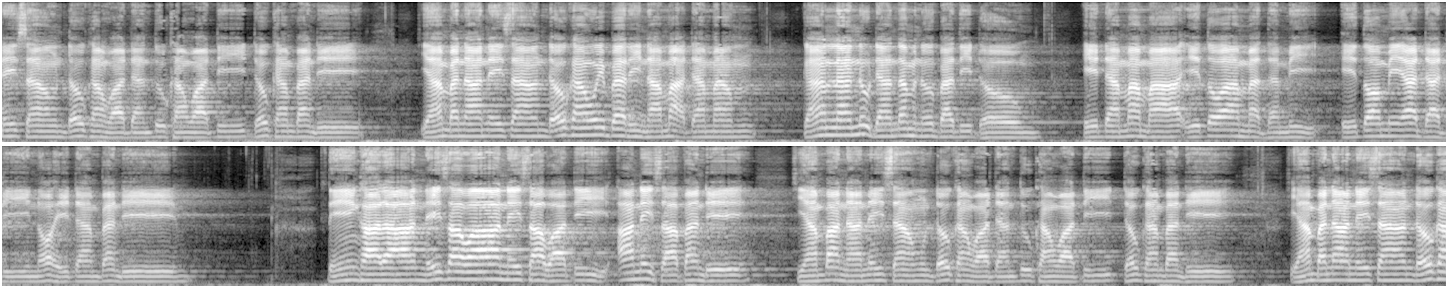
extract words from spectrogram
နေသံဒုက္ခံဝါဒံဒုက္ခံဝါတိဒုက္ခံပန္တိ ယံပနာနေသံဒုက္ခံဝိပရိနာမဓမ္မံကံလန္နုတံသမနုပါတိတုံဧတမမဧသောအမတ္တမိဧသောမေအတ္တတိနောဟိတံပန္တိသင်္ခါရနေသဝါနေသဝါတိအာနေသပန္တိယံပနာနေသံဒုက္ခံဝါဒံဒုက္ခံဝါတိဒုက္ခံပန္တိယံပနာနေသံဒုက္ခံ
